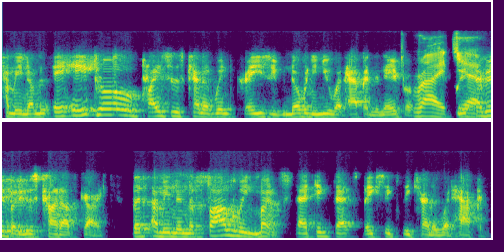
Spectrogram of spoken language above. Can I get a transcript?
coming up. April prices kind of went crazy. Nobody knew what happened in April. Right. Yeah. Everybody was caught off guard. But I mean, in the following months, I think that's basically kind of what happened.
